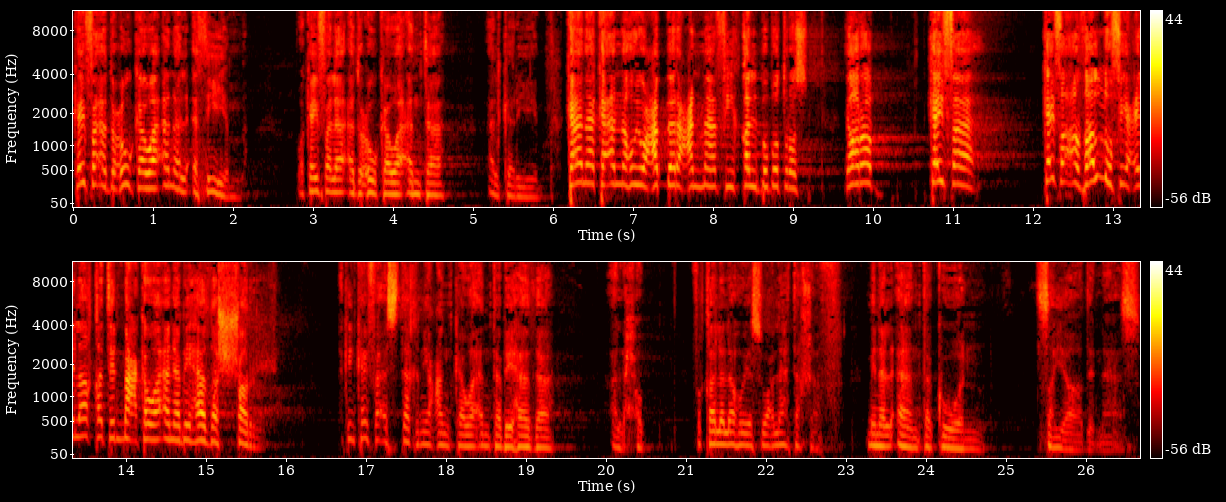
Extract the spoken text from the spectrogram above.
كيف أدعوك وأنا الأثيم؟ وكيف لا أدعوك وأنت الكريم؟ كان كأنه يعبر عن ما في قلب بطرس. يا رب كيف كيف أظل في علاقة معك وأنا بهذا الشر؟ لكن كيف أستغني عنك وأنت بهذا الحب؟ فقال له يسوع لا تخف من الآن تكون صياد الناس.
